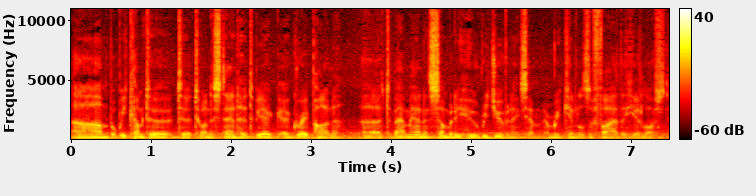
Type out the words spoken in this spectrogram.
But we come to, to, to, understand her to be a, a great partner uh, to Batman and somebody who rejuvenates him and rekindles a fire that he had lost.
